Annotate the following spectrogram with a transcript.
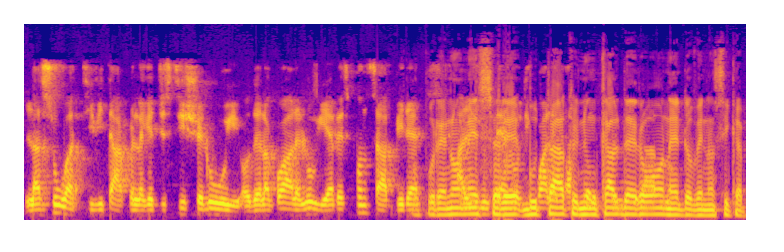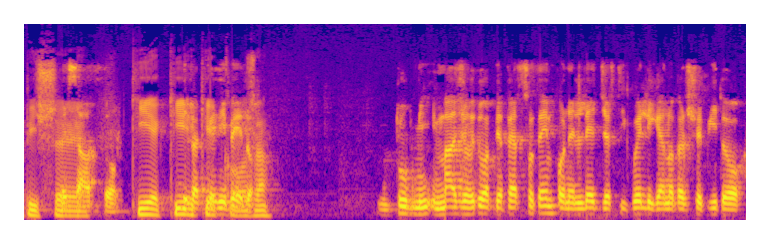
la sua attività, quella che gestisce lui o della quale lui è responsabile. Oppure non essere buttato in un calderone dove non si capisce esatto. chi è chi e chi è cosa. Tu mi, immagino che tu abbia perso tempo nel leggerti quelli che hanno percepito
